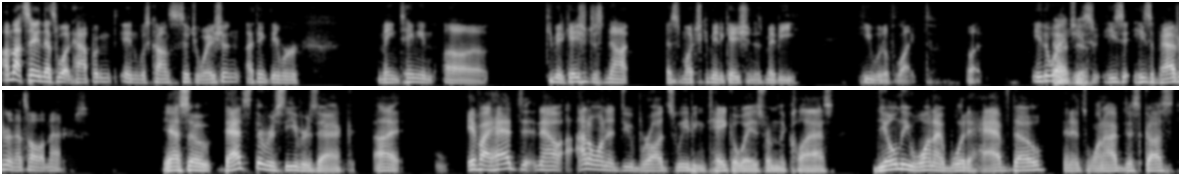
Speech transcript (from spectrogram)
I'm not saying that's what happened in Wisconsin situation. I think they were maintaining uh communication, just not as much communication as maybe he would have liked. But either way, Gotcha. he's he's he's a Badger, and that's all that matters. Yeah, so that's the receiver, Zach. Uh, if I had to, now I don't want to do broad sweeping takeaways from the class. The only one I would have, though, and it's one I've discussed,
